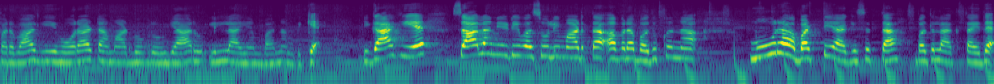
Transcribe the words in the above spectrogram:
ಪರವಾಗಿ ಹೋರಾಟ ಮಾಡುವವರು ಯಾರು ಇಲ್ಲ ಎಂಬ ನಂಬಿಕೆ. ಹೀಗಾಗಿಯೇ ಸಾಲ ನೀಡಿ ವಸೂಲಿ ಮಾಡ್ತಾ ಅವರ ಬದುಕನ್ನು ಮೂರ ಬಟ್ಟೆಯಾಗಿಸುತ್ತಾ ಬದಲಾಗ್ತಾ ಇದೆ.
